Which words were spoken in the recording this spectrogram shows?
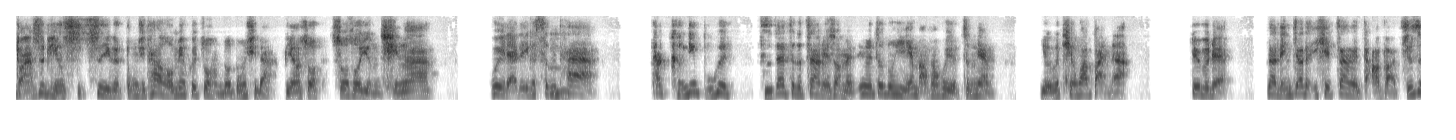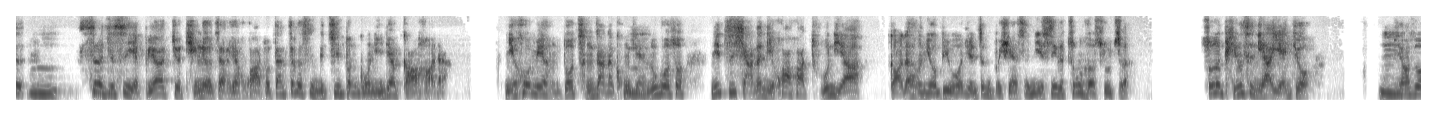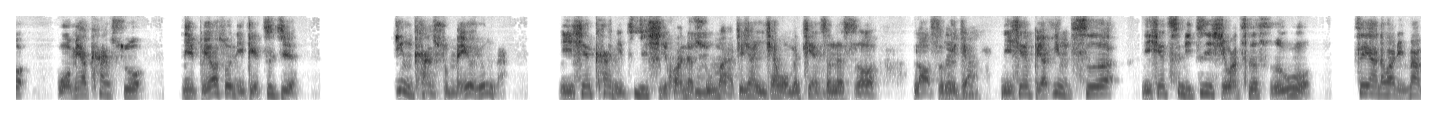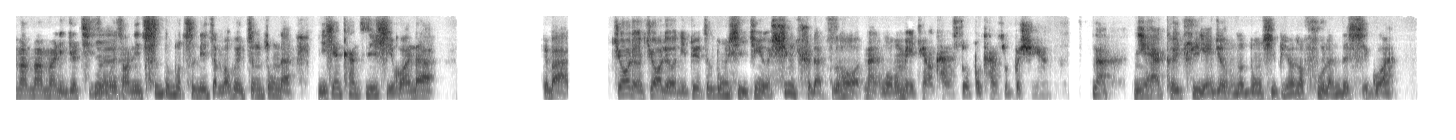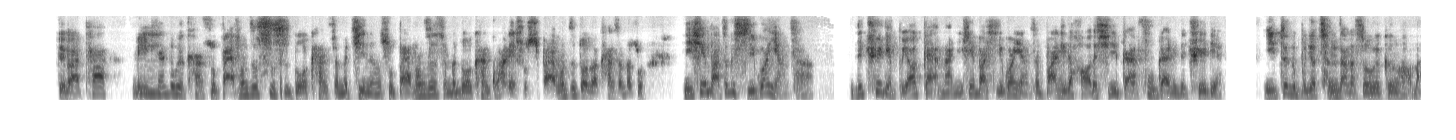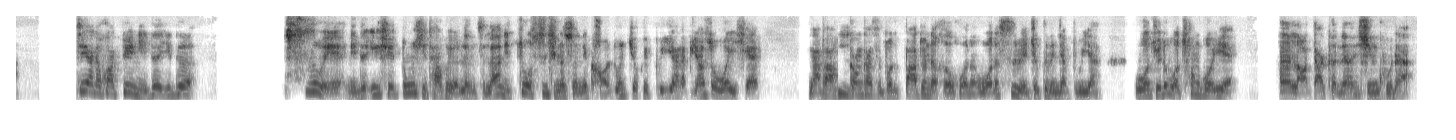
短视频，是是一个东西。他后面会做很多东西的，比方说搜索引擎啊，未来的一个生态，他肯定不会只在这个战略上面，因为这个东西也马上会有增量，有个天花板的，对不对？那人家的一些战略打法，其实，嗯，设计师也不要就停留在好像画图，但这个是你的基本功，你一定要搞好的。你后面很多成长的空间。如果说你只想着你画画图，你要。搞得很牛逼，我觉得这个不现实。你是一个综合素质，所以说平时你要研究，比方说我们要看书，你不要说你给自己硬看书没有用的，你先看你自己喜欢的书嘛。就像以前我们健身的时候，老师会讲，你先不要硬吃，你先吃你自己喜欢吃的食物，这样的话你慢慢慢慢你就体重会上。你吃都不吃，你怎么会增重呢？你先看自己喜欢的，对吧？交流交流，你对这个东西已经有兴趣了之后，那我们每天要看书，不看书不行。那你还可以去研究很多东西，比方说富人的习惯，对吧？他每天都会看书，百分之四十多看什么技能书，百分之什么多看管理书，是百分之多少看什么书？你先把这个习惯养成，你的缺点不要改嘛，你先把习惯养成，把你的好的习惯覆盖你的缺点，你这个不就成长的时候会更好吗？这样的话，对你的一个思维，你的一些东西，他会有认知，然后你做事情的时候，你考虑东西就会不一样了。比方说，我以前哪怕刚开始不是巴顿的合伙人，我的思维就跟人家不一样。我觉得我创过业，嗯，老大可能很辛苦的。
